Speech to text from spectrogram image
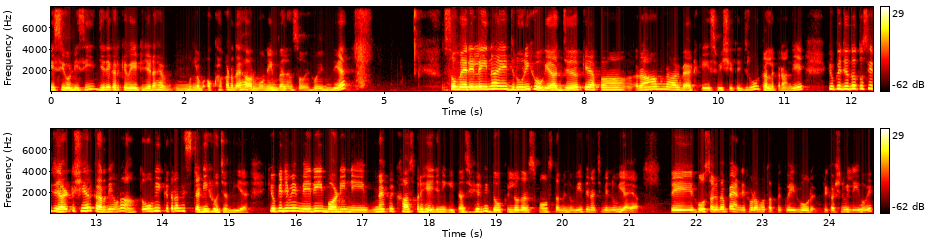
ਪੀਸੀਓਡੀ ਸੀ, ਜਿਹਦੇ ਕਰਕੇ weight ਜਿਹੜਾ ਹੈ, ਮਤਲਬ ਔਖਾ ਘਟਦਾ ਹੈ ਹਾਰਮੋਨ ਇੰਬੈਲੈਂਸ ਹੋਏ ਹੋਏ ਹੁੰਦੀ ਹੈ ਸੋ ਮੇਰੇ ਲਈ ਨਾ ਇਹ ਜ਼ਰੂਰੀ ਹੋ ਗਿਆ ਅੱਜ ਕਿ ਆਪਾਂ ਆਰਾਮ ਨਾਲ ਬੈਠ ਕੇ ਇਸ ਵਿਸ਼ੇ ਤੇ ਜ਼ਰੂਰ ਗੱਲ ਕਰਾਂਗੇ। ਕਿਉਂਕਿ ਜਦੋਂ ਤੁਸੀਂ ਰਿਜ਼ਲਟ ਸ਼ੇਅਰ ਕਰਦੇ ਹੋ ਨਾ, ਤਾਂ ਉਹ ਵੀ ਇੱਕ ਤਰ੍ਹਾਂ ਦੀ ਸਟੱਡੀ ਹੋ ਜਾਂਦੀ ਹੈ। ਕਿਉਂਕਿ ਜਿਵੇਂ ਮੇਰੀ ਬਾਡੀ ਨੇ ਮੈਂ ਕੋਈ ਖਾਸ ਪਰਹੇਜ਼ ਨਹੀਂ ਕੀਤਾ ਸੀ, ਫਿਰ ਵੀ 2 ਕਿਲੋ ਦਾ ਰਿਸਪੌਂਸ ਤਾਂ ਮੈਨੂੰ 20 ਦਿਨਾਂ 'ਚ ਮੈਨੂੰ ਵੀ ਆਇਆ। ਤੇ ਹੋ ਸਕਦਾ ਭੈਣ ਨੇ ਥੋੜਾ ਬਹੁਤ ਆਪੇ ਕੋਈ ਹੋਰ ਪ੍ਰੀਕਾਸ਼ਨ ਵੀ ਲਈ ਹੋਵੇ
